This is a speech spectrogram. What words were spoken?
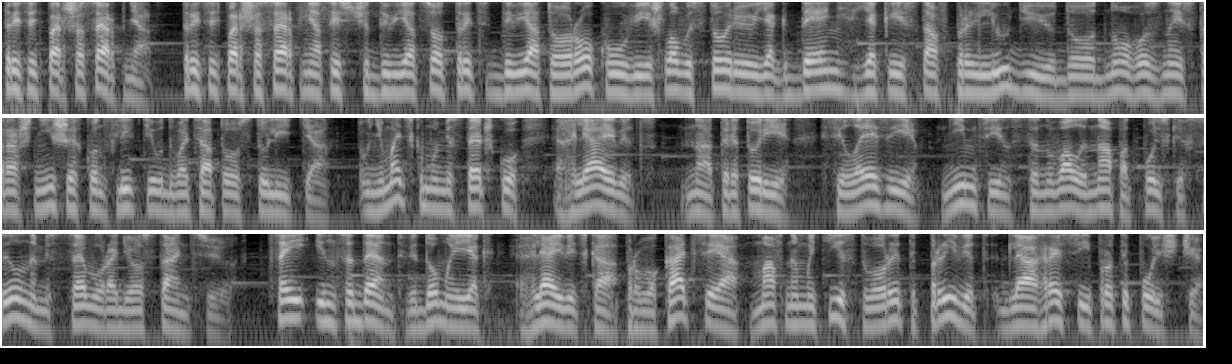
31 серпня. 31 серпня 1939 року увійшло в історію як день, який став прелюдією до одного з найстрашніших конфліктів ХХ століття. У німецькому містечку Гляєвіц на території Сілезії німці інсценували напад польських сил на місцеву радіостанцію. Цей інцидент, відомий як Гляєвіцька провокація, мав на меті створити привід для агресії проти Польщі.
